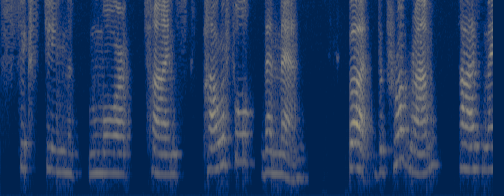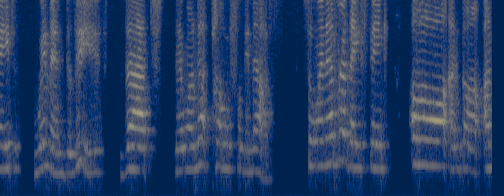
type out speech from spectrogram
16 more times powerful than men. But the program has made women believe that they were not powerful enough. So whenever they think, oh, I'm gonna, I'm,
